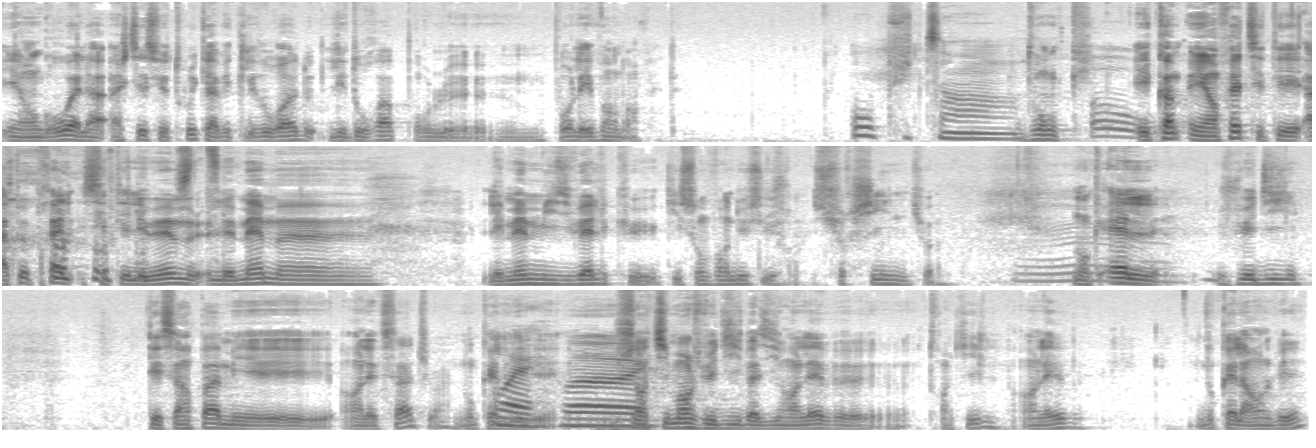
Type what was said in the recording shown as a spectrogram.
Et en gros, elle a acheté ce truc avec les droits, de- les droits pour, le, pour les vendre, en fait. Oh putain. Donc, Oh. et, comme, et en fait, c'était à peu près c'était les mêmes, le même, euh, les mêmes visuels que- qui sont vendus sur, sur Chine, tu vois. Donc Mmh. elle, je lui ai dit, t'es sympa, mais enlève ça, tu vois. Donc elle, Ouais, ouais, ouais. gentiment, je lui ai dit, vas-y, enlève, euh, tranquille, enlève. Donc elle a enlevé.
